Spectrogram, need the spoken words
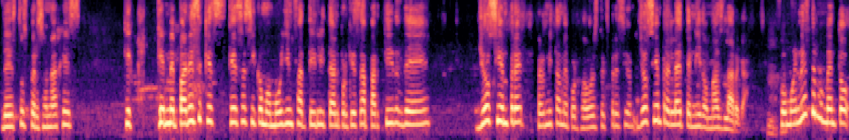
de estos personajes que, que me parece que es, que es así como muy infantil y tal, porque es a partir de, yo siempre, permítame por favor esta expresión, yo siempre la he tenido más larga. Como en este momento,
